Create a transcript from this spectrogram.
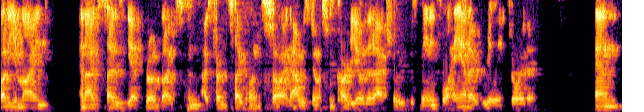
buddy of mine and I decided to get road bikes, and I started cycling. So and I was doing some cardio that actually was meaningful, and I really enjoyed it. And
